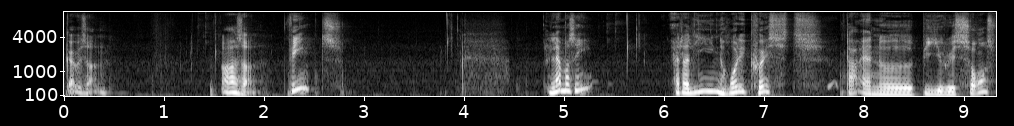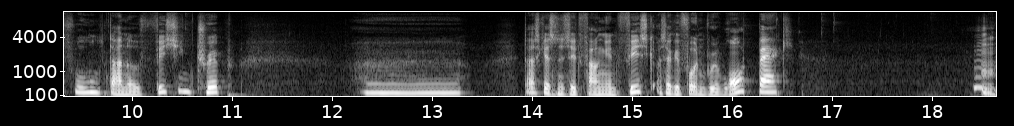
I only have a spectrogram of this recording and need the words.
gør vi sådan. Og sådan. Fint. Lad mig se. Er der lige en hurtig quest? Der er noget Be Resourceful. Der er noget Fishing Trip. Øh, der skal jeg sådan set fange en fisk, og så kan jeg få en reward back. Hmm.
